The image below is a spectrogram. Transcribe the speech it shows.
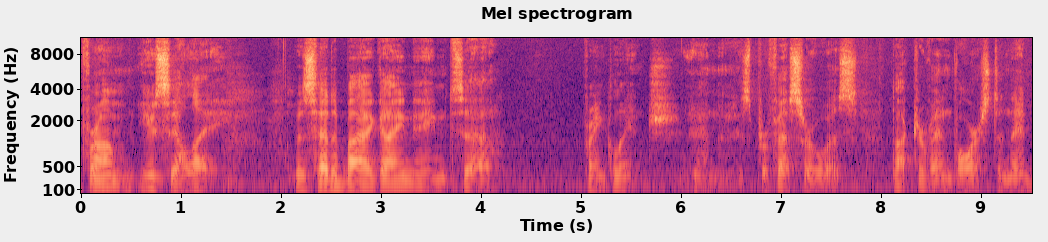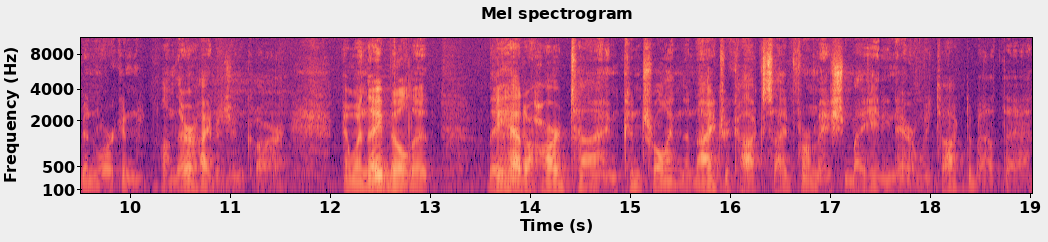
from UCLA. It was headed by a guy named uh, Frank Lynch, and his professor was Dr. Van Vorst, and they had been working on their hydrogen car. And when they built it, they had a hard time controlling the nitric oxide formation by heating air. We talked about that.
